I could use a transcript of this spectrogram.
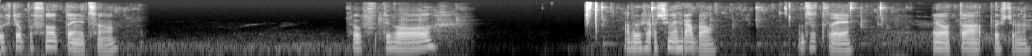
Bych chtěl posunout tady něco, no. Jsou City Hall. A to bych radši nehrábal. A co to tady je? Jo, ta pojišťovna.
